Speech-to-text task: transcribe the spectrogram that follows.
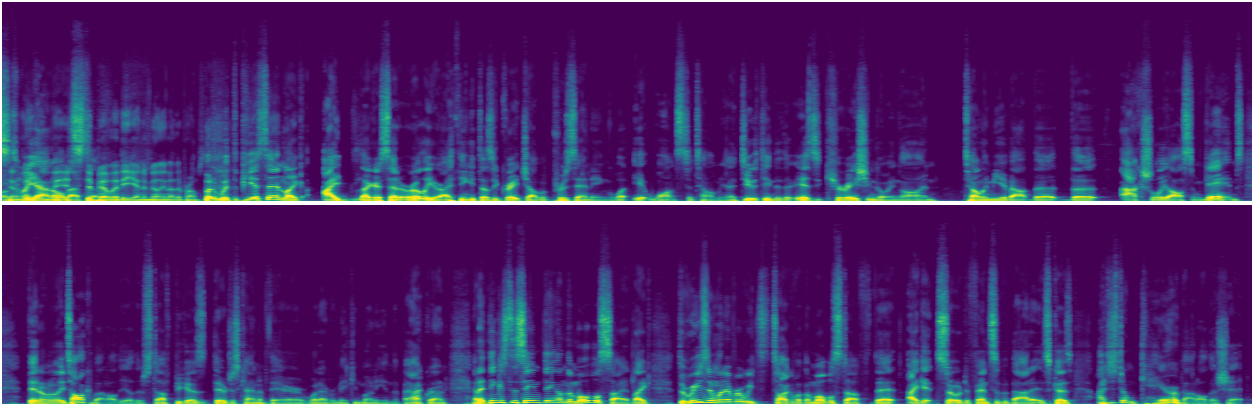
flaws, and but like yeah, and all its that stuff. stability and a million other problems. But with the PSN, like I like I said earlier, I think it does a great job of presenting what it wants to tell me. I do think that there is curation going on, telling me about the the actually awesome games. They don't really talk about all the other stuff because they're just kind of there, whatever, making money in the background. And I think it's the same thing on the mobile side. Like the reason whenever we talk about the mobile stuff that I get so defensive about it is because I just don't care about all this shit.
